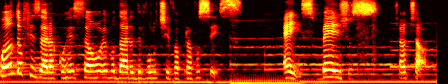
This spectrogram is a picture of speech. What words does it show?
quando eu fizer a correção, eu vou dar a devolutiva para vocês. É isso. Beijos. Tchau, tchau.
